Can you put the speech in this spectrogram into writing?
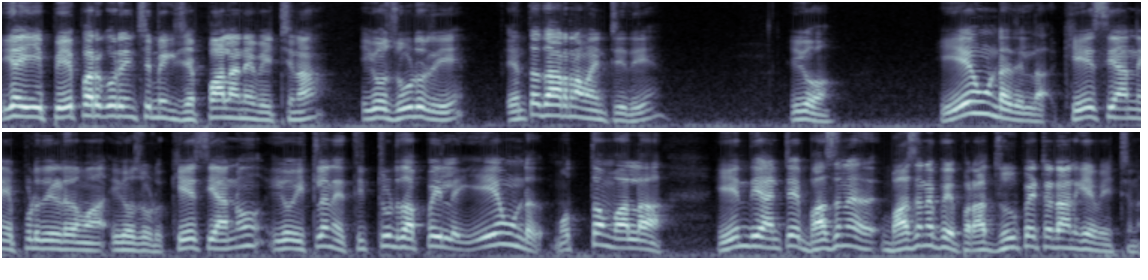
ఇక ఈ పేపర్ గురించి మీకు చెప్పాలనే వచ్చిన ఇగో చూడురి ఎంత దారుణం అంటే ఇగో ఏముండదు ఇలా కేసీఆర్ని ఎప్పుడు తిడదామా ఇగో చూడు కేసీఆర్ను ఇగో ఇట్లనే తిట్టుడు తప్ప ఇలా ఏముండదు. మొత్తం వాళ్ళ ఏంది అంటే భజన భజన పేపర్ అది చూపెట్టడానికే పెట్టిన.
